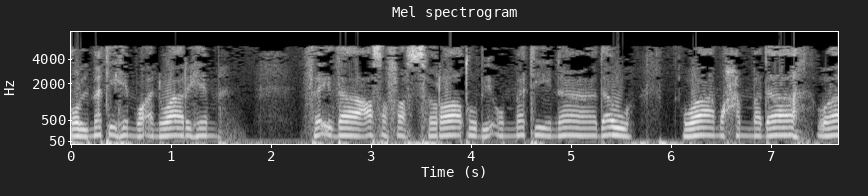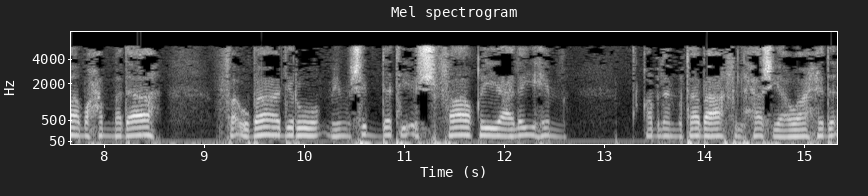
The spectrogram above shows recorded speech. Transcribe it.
ظلمتهم وأنوارهم. فإذا عصف الصراط بأمتي نادوا ومحمداه ومحمداه فأبادر من شدة إشفاقي عليهم. قبل المتابعة في الحاشية واحد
